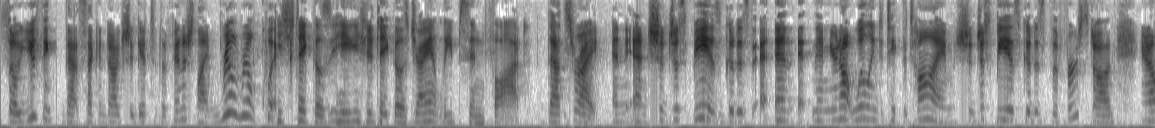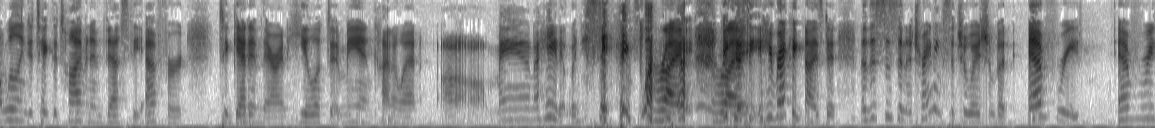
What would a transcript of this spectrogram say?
so you think that second dog should get to the finish line real real quick He should take those. He should take those giant leaps in thought. that's right and and should just be as good as the, and and you're not willing to take the time should just be as good as the first dog you're not willing to take the time and invest the effort to get him there and he looked at me and kind of went oh hate it when you say things like Right, that because he, he recognized it now this isn't a training situation but every every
